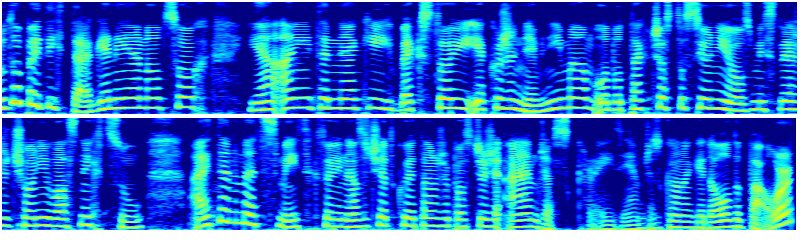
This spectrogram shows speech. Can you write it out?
Tuto pri tých Targaryenococh ja ani ten nejaký ich backstory akože nevnímam, lebo tak často si oni rozmyslia, že čo oni vlastne chcú. Aj ten Matt Smith, ktorý na začiatku je tam, že proste, že I'm just crazy, I'm just gonna get all the power,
